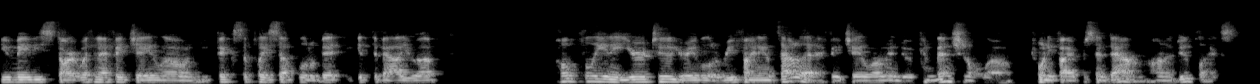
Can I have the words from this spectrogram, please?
you maybe start with an FHA loan, you fix the place up a little bit, you get the value up. Hopefully, in a year or two, you're able to refinance out of that FHA loan into a conventional loan, 25% down on a duplex.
